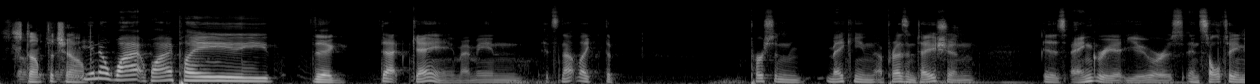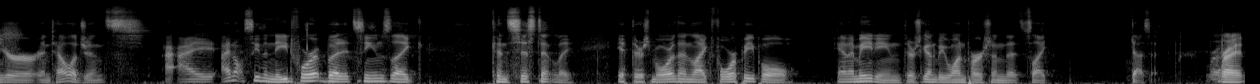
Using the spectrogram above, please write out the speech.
Stump the chump. you know why why play the that game? I mean, it's not like the person making a presentation is angry at you or is insulting your intelligence. I I I don't see the need for it, but it seems like consistently if there's more than like four people in a meeting, there's going to be one person that's like does it. Right.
